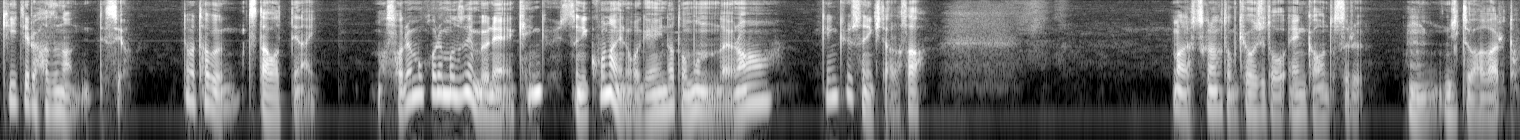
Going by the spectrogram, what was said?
聞いてるはずなんですよ。でも多分伝わってない。まあ、それもこれも全部ね、研究室に来ないのが原因だと思うんだよな。研究室に来たらさ、まあ少なくとも教授とエンカウントする、うん、率は上がると。っ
